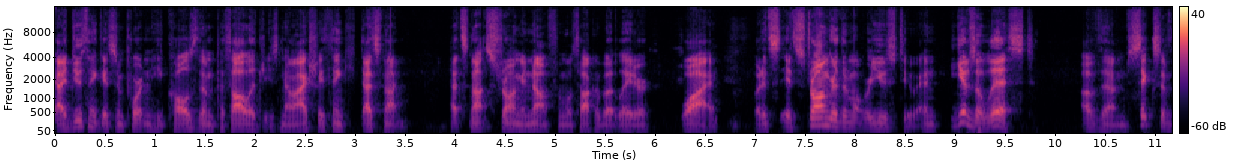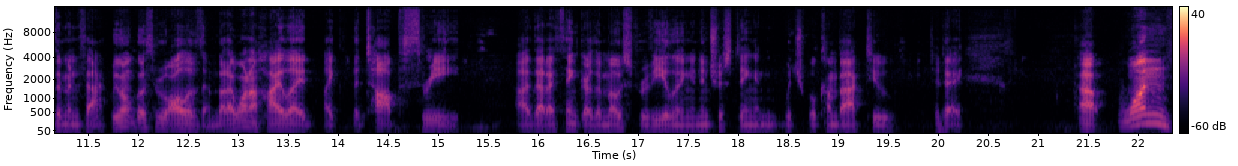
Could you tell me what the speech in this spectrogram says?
I do think it's important he calls them pathologies. Now, I actually think that's not that's not strong enough, and we'll talk about later why. But it's it's stronger than what we're used to, and he gives a list of them, six of them, in fact. We won't go through all of them, but I want to highlight like the top three uh, that I think are the most revealing and interesting, and which we'll come back to today. Uh, one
